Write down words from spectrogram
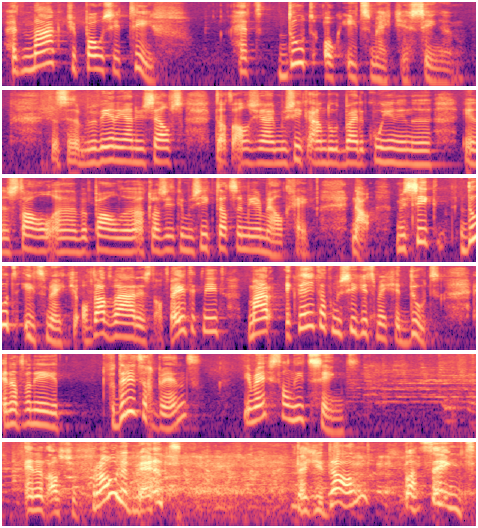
Het maakt je positief. Het doet ook iets met je zingen. Dus ze beweren ja nu zelfs dat als jij muziek aandoet bij de koeien in, de, in een stal, uh, bepaalde klassieke muziek, dat ze meer melk geven. Nou, muziek doet iets met je. Of dat waar is, dat weet ik niet. Maar ik weet dat muziek iets met je doet. En dat wanneer je verdrietig bent, je meestal niet zingt. En dat als je vrolijk bent, dat je dan wat zingt.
